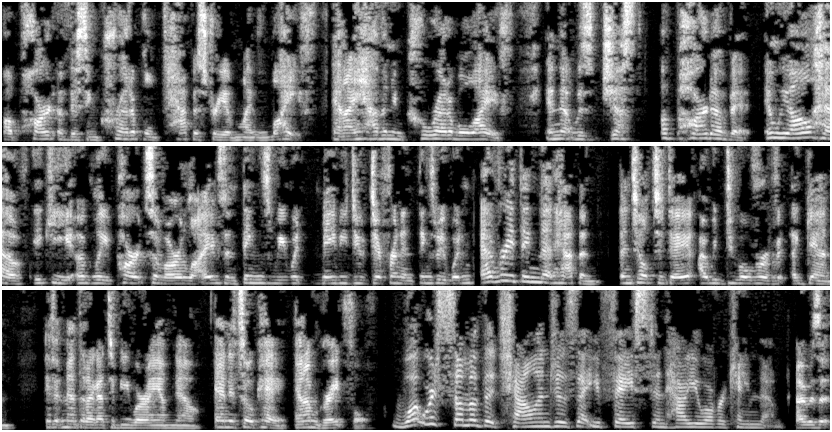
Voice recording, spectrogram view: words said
a part of this incredible tapestry of my life. And I have an incredible life. And that was just a part of it. And we all have icky, ugly parts of our lives and things we would maybe do different and things we wouldn't. Everything that happened until today, I would do over again if it meant that I got to be where I am now. And it's okay. And I'm grateful. What were some of the challenges that you faced and how you overcame them? I was a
